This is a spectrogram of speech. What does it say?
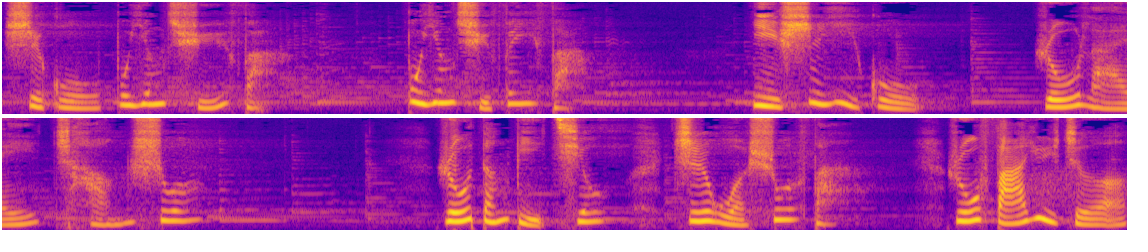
是故不应取法，不应取非法。以是义故，如来常说。汝等比丘，知我说法，如法欲者，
